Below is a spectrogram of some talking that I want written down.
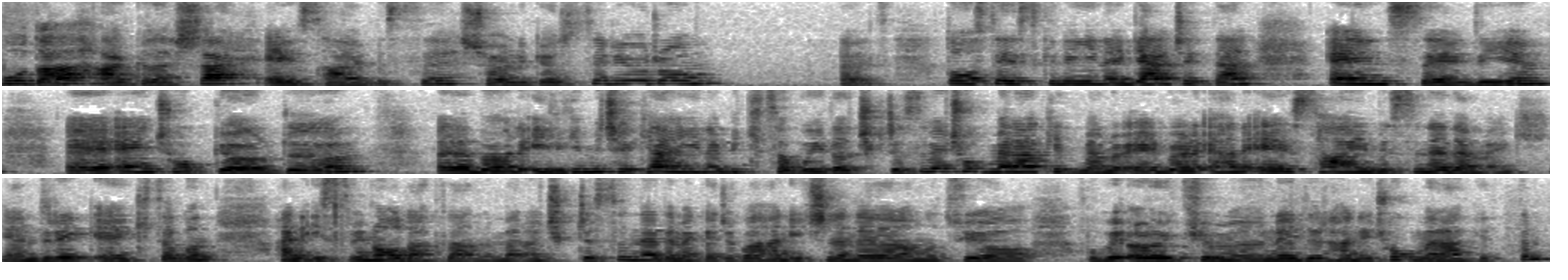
Bu da arkadaşlar ev sahibisi. Şöyle gösteriyorum. Evet. Dostoyevski'nin yine gerçekten en sevdiğim, e, en çok gördüğüm, e, böyle ilgimi çeken yine bir kitabıydı açıkçası ve çok merak ettim. Yani böyle, böyle hani ev sahibisi ne demek? Yani direkt e, kitabın hani ismine odaklandım ben açıkçası. Ne demek acaba? Hani içine neler anlatıyor? Bu bir öykü mü? Nedir? Hani çok merak ettim.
